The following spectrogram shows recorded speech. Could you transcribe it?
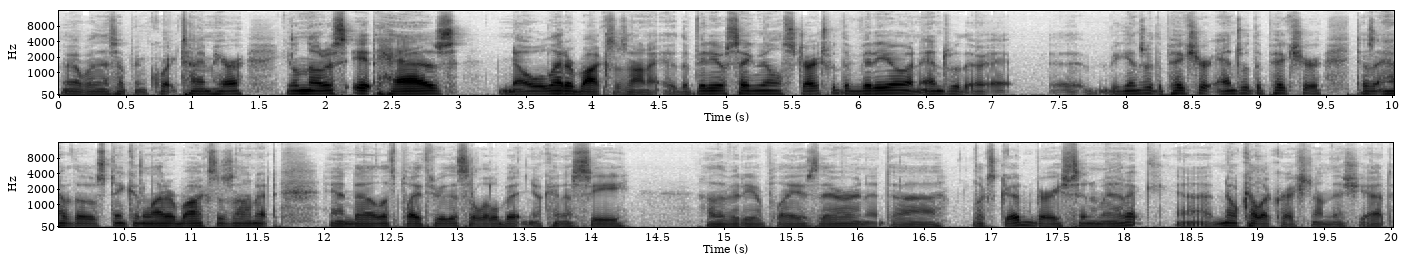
let me open this up in QuickTime here. You'll notice it has no letterboxes on it. The video signal starts with the video and ends with uh, uh, begins with the picture, ends with the picture. Doesn't have those stinking letterboxes on it. And uh, let's play through this a little bit, and you'll kind of see how the video plays there, and it uh, looks good, very cinematic. Uh, no color correction on this yet,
